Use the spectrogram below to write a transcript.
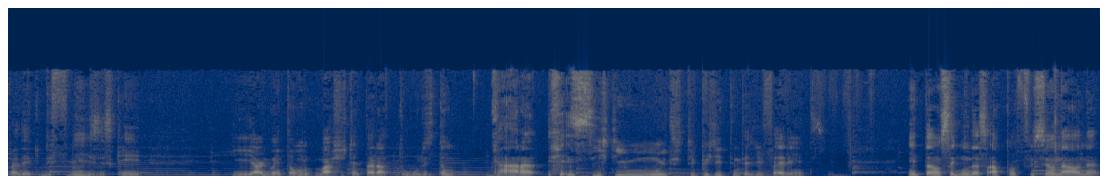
para dentro de freezers que, que aguentam baixas temperaturas. Então, cara, existem muitos tipos de tintas diferentes. Então, segundo a profissional, né,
